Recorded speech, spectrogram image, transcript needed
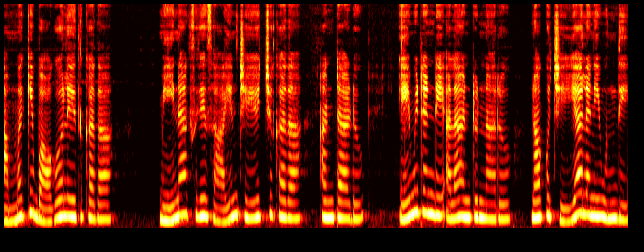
అమ్మకి బాగోలేదు కదా మీనాక్షికి సాయం చేయొచ్చు కదా అంటాడు. ఏమిటండి అలా అంటున్నారు? నాకు చెయ్యాలని ఉంది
